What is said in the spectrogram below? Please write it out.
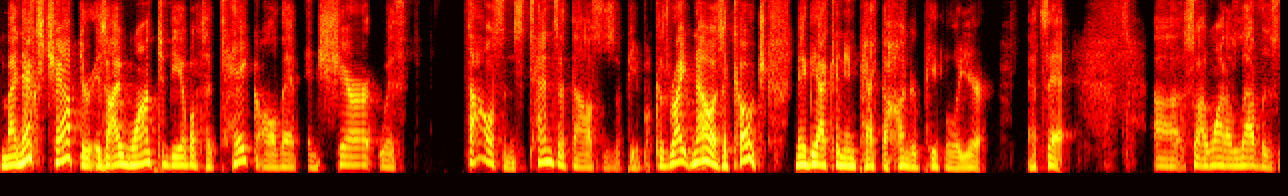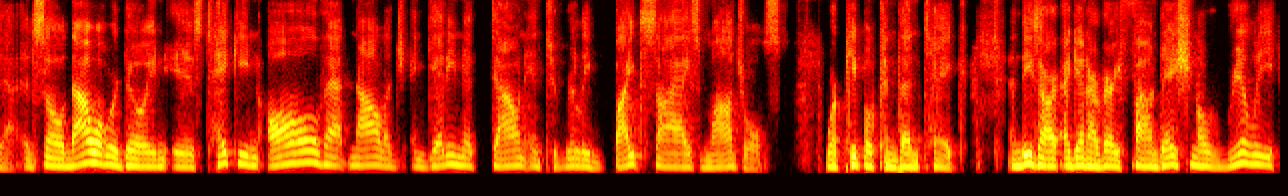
my next chapter is i want to be able to take all that and share it with thousands tens of thousands of people because right now as a coach maybe i can impact 100 people a year that's it uh, so I want to leverage that. And so now what we're doing is taking all that knowledge and getting it down into really bite-sized modules where people can then take. And these are again are very foundational, really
